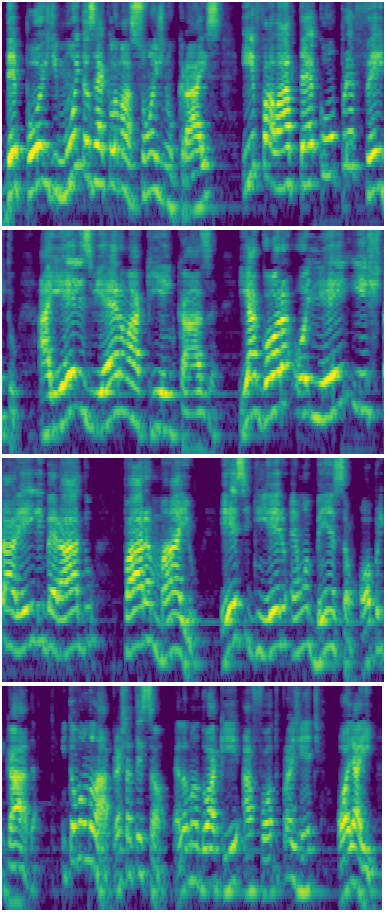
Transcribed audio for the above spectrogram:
depois de muitas reclamações no CRAS e falar até com o prefeito. Aí eles vieram aqui em casa. E agora olhei e estarei liberado para maio. Esse dinheiro é uma benção. Obrigada. Então vamos lá, presta atenção. Ela mandou aqui a foto pra gente. Olha aí.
